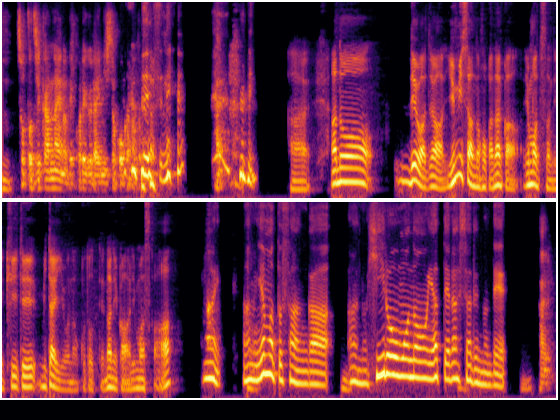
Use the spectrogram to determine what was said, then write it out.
うんちょっと時間ないのでこれぐらいにしとこうかなとそう ですね。はい。あの、では、じゃあ、ユミさんの方がなんか、山本さんに聞いてみたいようなことって何かありますか？はい。あの、うんヤマトさんが、うんあの、ヒーローものをやってらっしゃるので、はい。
